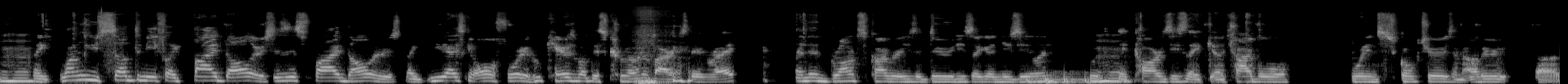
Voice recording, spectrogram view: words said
Mm-hmm. Like, why don't you sub to me for like five dollars? Is this five dollars? Like you guys can all afford it. Who cares about this coronavirus thing, right? And then Bronx Carver, he's a dude, he's like a New Zealand who Mhm. like carves these like uh, tribal wooden sculptures and other uh,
